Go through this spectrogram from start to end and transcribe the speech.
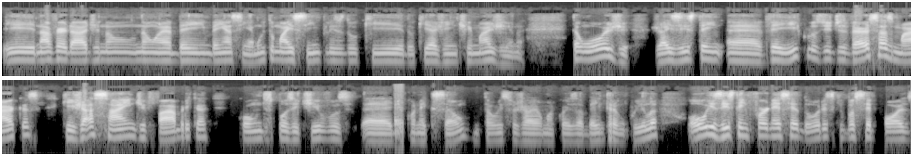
e na verdade não, não é bem, bem assim, é muito mais simples do que, do que a gente imagina. Então hoje já existem é, veículos de diversas marcas que já saem de fábrica com dispositivos é, de conexão, então isso já é uma coisa bem tranquila, ou existem fornecedores que você pode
